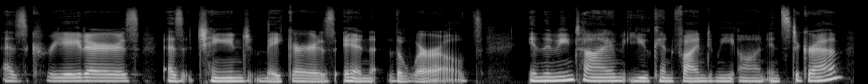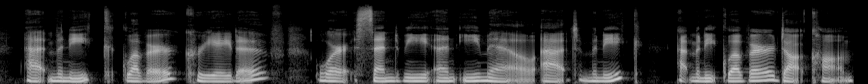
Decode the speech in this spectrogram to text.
as creators, as change makers in the world. In the meantime, you can find me on Instagram at Monique Glover Creative or send me an email at Monique at MoniqueGlover.com.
